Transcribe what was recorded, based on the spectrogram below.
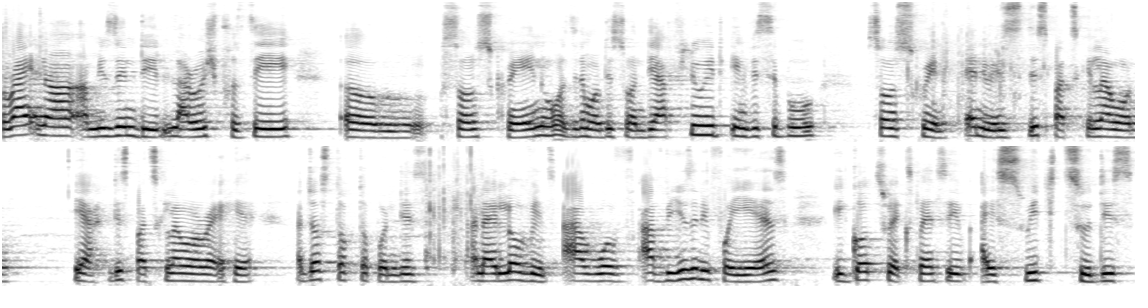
Right now, I'm using the La Roche-Posay um, sunscreen. What's the name of this one? They are Fluid Invisible Sunscreen. Anyways, this particular one, yeah, this particular one right here. I just stocked up on this and I love it. I've, I've been using it for years. It got too expensive. I switched to this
